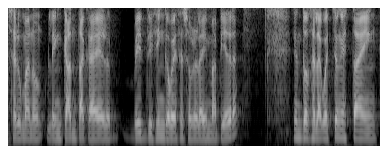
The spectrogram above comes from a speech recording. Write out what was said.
ser humano le encanta caer 25 veces sobre la misma piedra. Entonces la cuestión está en,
